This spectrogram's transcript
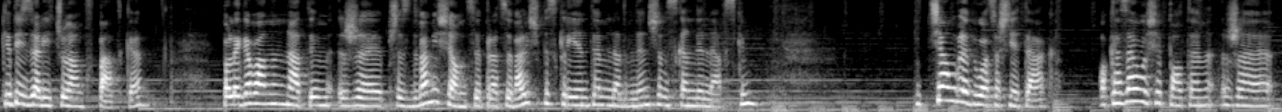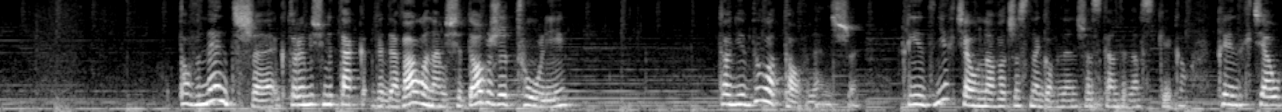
Kiedyś zaliczyłam wpadkę. Polegała ona na tym, że przez dwa miesiące pracowaliśmy z klientem nad wnętrzem skandynawskim i ciągle było coś nie tak. Okazało się potem, że to wnętrze, które myśmy tak wydawało nam się dobrze czuli, to nie było to wnętrze. Klient nie chciał nowoczesnego wnętrza skandynawskiego. Klient chciał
